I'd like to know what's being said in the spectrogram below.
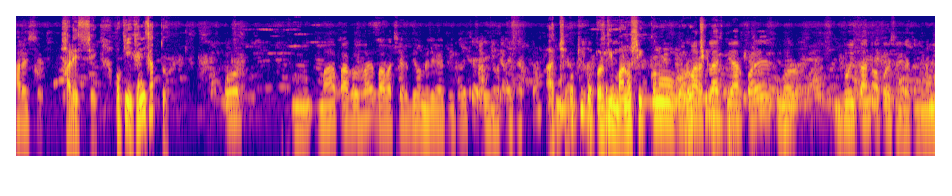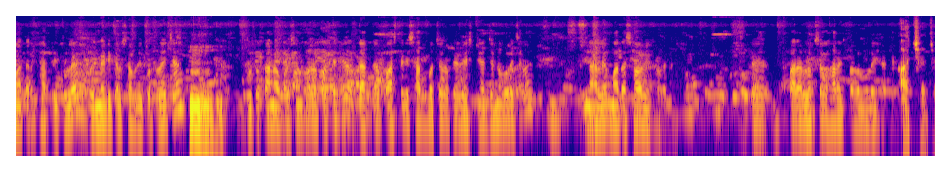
হারেশ শেখ। হারেশ শেখ। ও কি এখানেই থাকতো? ওর মা পাগল হয় বাবা ছেড়ে দিয়ে অন্য জায়গায় বিয়ে করেছে এই ঘরটাই থাকতো। আচ্ছা ওর কি মানসিক কোনো বারো ক্লাস দেওয়ার পরে ওর দুই কান অপারেশন গেছে মানে মাথার খাপড়ি তুলে ওই মেডিকেল সব রিপোর্ট রয়েছে। হুম হুম হুম। দুটো কান অপারেশন করার পর থেকে ডাক্তার পাঁচ থেকে সাত বছর ওকে রেস্ট নেওয়ার জন্য বলেছিল নাহলে মাথা স্বাভাবিক হবে না। ওকে পাড়ার লোক সব হারাজ পাগল বলেই থাকে। আচ্ছা আচ্ছা।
